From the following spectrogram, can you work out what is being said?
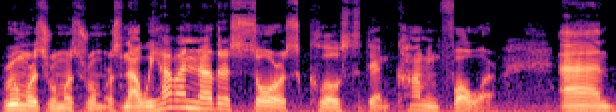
rumors, rumors, rumors. Now we have another source close to them coming forward, and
